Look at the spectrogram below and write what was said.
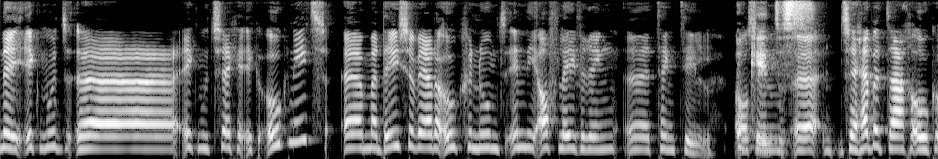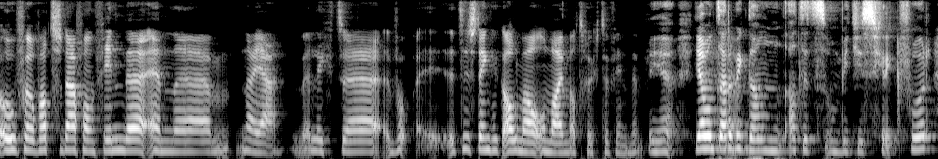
Nee, ik moet, uh, ik moet zeggen, ik ook niet. Uh, maar deze werden ook genoemd in die aflevering uh, Tenktil. Oké, okay, dus... ze hebben het daar ook over wat ze daarvan vinden. En ehm, nou ja, wellicht... het is denk ik allemaal online wel terug te vinden. Ja, ja want daar heb ik dan altijd zo'n beetje schrik voor.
